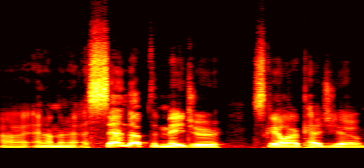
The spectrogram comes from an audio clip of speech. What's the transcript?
uh, and I'm going to ascend up the major scale arpeggio,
